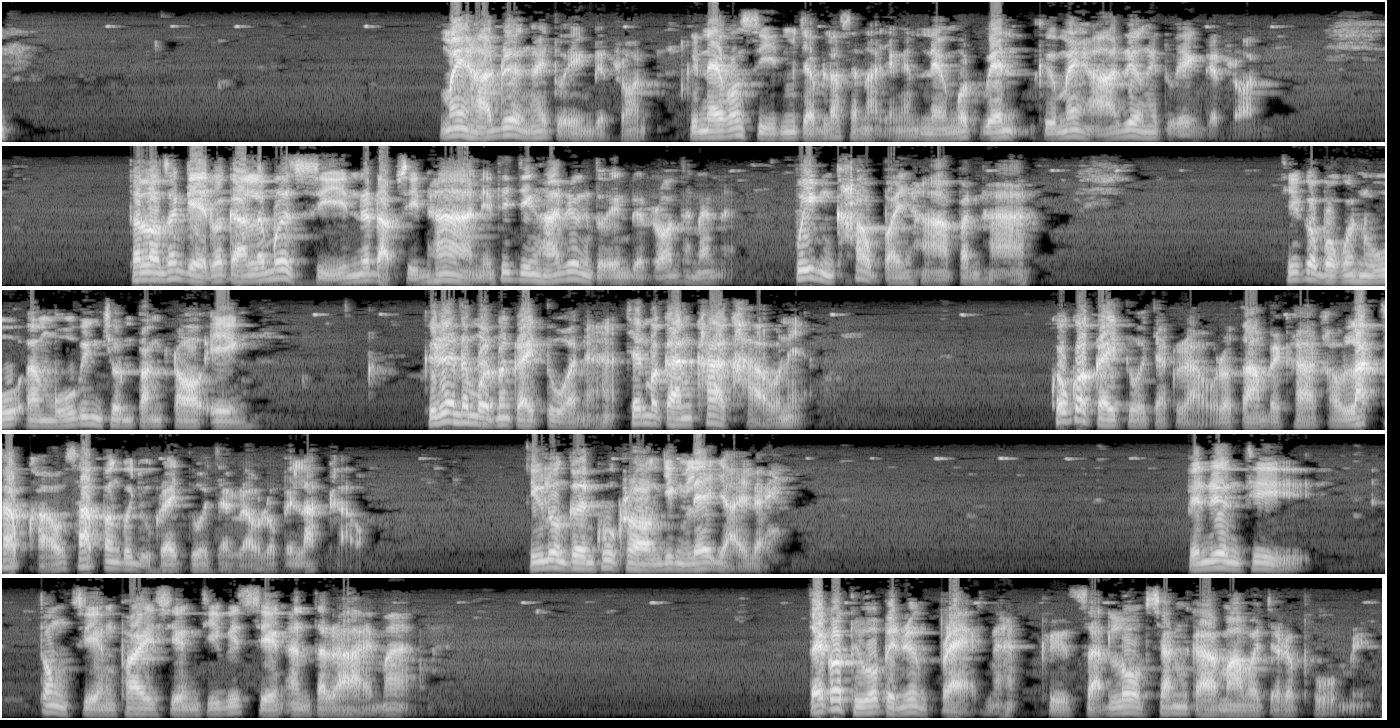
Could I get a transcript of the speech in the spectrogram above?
ไม่หาเรื่องให้ตัวเองเดือดร้อน คือแนวของศีลมันจะเป็นลักษณะอย่างนั้น แนวงดเว้น คือไม่หาเรื่องให้ตัวเองเดือดร้อน ถ้าเราสังเกตว่าการละเมิดศีลระดับศีลห้าเนี่ยที่จริงหาเรื่องตัวเองเดือดร้อนทั้งนั้นนะวิ่งเข้าไปหาปัญหา ที่ก็บอกว่าหนูหมูวิ่งชนปังตอเอง คือเรื่องทั้งหมดมันไกลตัวนะฮะ เช่นมาการฆ่าเขาเนี่ยเขาก็ไกลตัวจากเรา เราตามไปฆ่าเขาลักทรัพย์เขาทรัพย์มันก็อยู่ไกลตัวจากเรา เราไปลักเขา จึงล่วงเกินคู่ครองยิ่งเละใหญ่เลย เป็นเรื่องที่ต้องเสี่ยงภัยเสี่ยงชีวิตเสี่ยงอันตรายมาก แต่ก็ถือว่าเป็นเรื่องแปลกนะฮะ คือสัตว์โลกชั้นกามาวจรภูมิเนี่ย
